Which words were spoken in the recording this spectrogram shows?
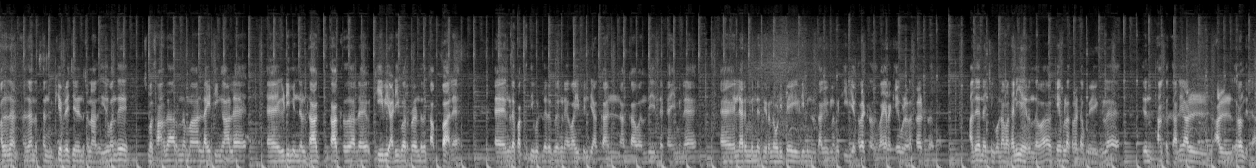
அதுதான் அதுதான் தான் முக்கிய பிரச்சனைன்னு சொன்னாது இது வந்து சும்மா சாதாரணமாக லைட்டிங்கால் இடி மின்னல் தாக் தாக்குறதால டிவி அடிபடுறன்றதுக்கு அப்பால் எங்களோட பக்கத்து வீட்டில் இருக்கிற எங்களோட வைஃப் இந்திய அக்கா அக்கா வந்து இந்த டைமில் எல்லாரும் என்ன செய்கிறோம் ஓடி போய் இடி மின்னல் தாக்கிகளை போய் டிவியை கலட்டுறது வயரை கேபிளெல்லாம் கலட்டுறது அதை நினச்சி கொண்டு அவள் தனியாக இருந்தவா கேபிளை கலட்ட போய்க்குள்ள இருந்து தாக்கத்தாலே ஆள் ஆள் இறந்துட்டா.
